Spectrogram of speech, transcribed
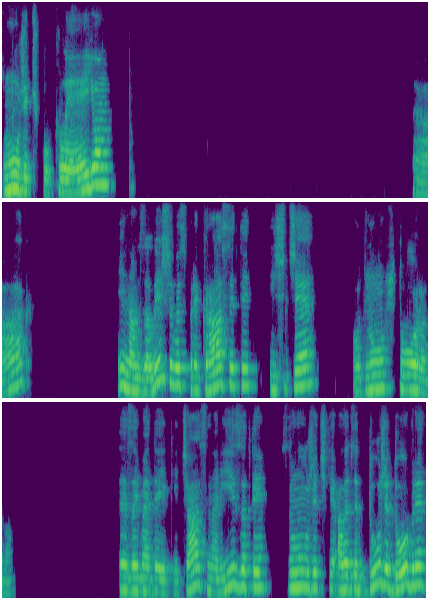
смужечку клеєм. Так. І нам залишилось прикрасити іще одну сторону. Це займе деякий час нарізати смужечки, але це дуже добре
